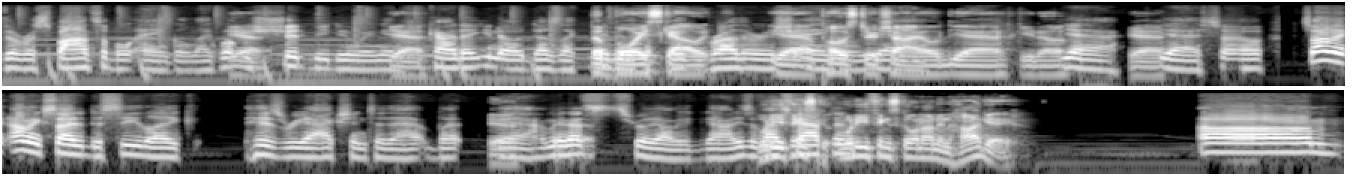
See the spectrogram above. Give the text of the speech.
the responsible angle, like what Yeah. we should be doing, and Yeah. kind of, you know, does like The Boy like, Scout, brotherish, Yeah, angle, poster yeah. child. Yeah, you know. yeah, yeah, yeah. So, so I'm I'm excited to see like his reaction to that, but Yeah. yeah, I mean that's, that's really all we got. He's a What do you vice captain. What do you think's going on in Hage? um,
